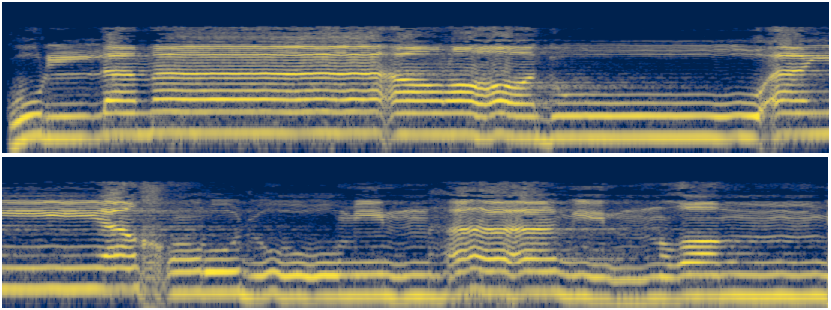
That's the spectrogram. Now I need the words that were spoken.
كلما أرادوا أن يخرجوا منها من غم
